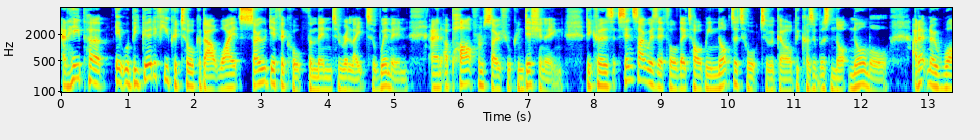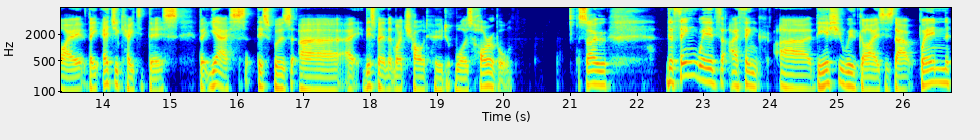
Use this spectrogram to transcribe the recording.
And he put, it would be good if you could talk about why it's so difficult for men to relate to women, and apart from social conditioning. Because since I was little, they told me not to talk to a girl because it was not normal. I don't know why they educated this, but yes, this was, uh, this meant that my childhood was horrible. So, the thing with i think uh, the issue with guys is that when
